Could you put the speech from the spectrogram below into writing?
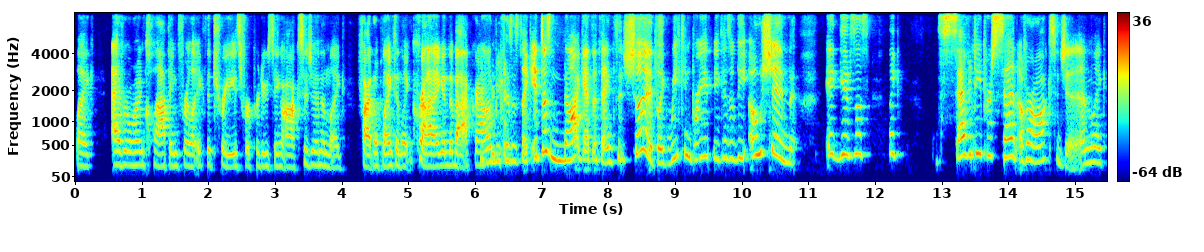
like everyone clapping for like the trees for producing oxygen and like phytoplankton like crying in the background because it's like it does not get the thanks it should. Like we can breathe because of the ocean. It gives us 70% of our oxygen and like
